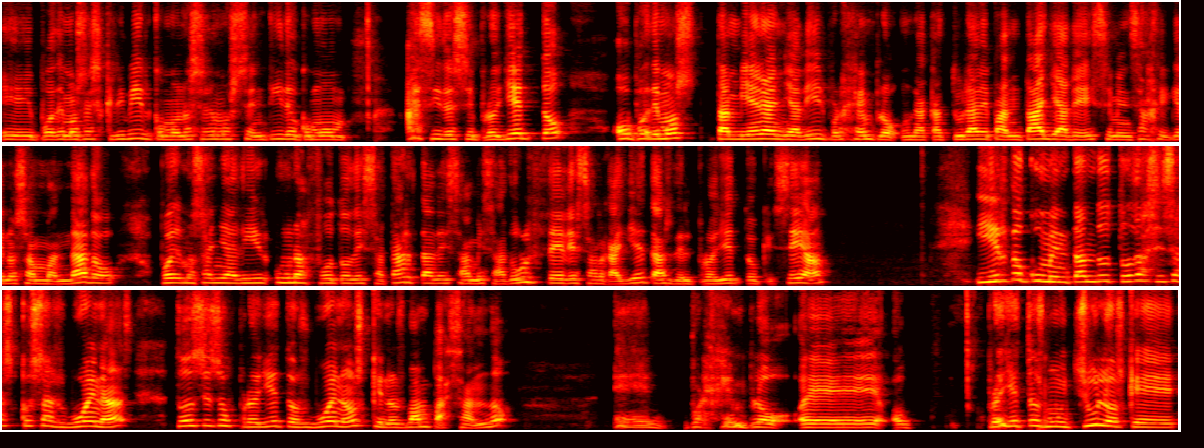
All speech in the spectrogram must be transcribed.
eh, podemos escribir cómo nos hemos sentido, cómo ha sido ese proyecto, o podemos también añadir, por ejemplo, una captura de pantalla de ese mensaje que nos han mandado, podemos añadir una foto de esa tarta, de esa mesa dulce, de esas galletas, del proyecto que sea. Y ir documentando todas esas cosas buenas, todos esos proyectos buenos que nos van pasando. Eh, por ejemplo, eh, proyectos muy chulos que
